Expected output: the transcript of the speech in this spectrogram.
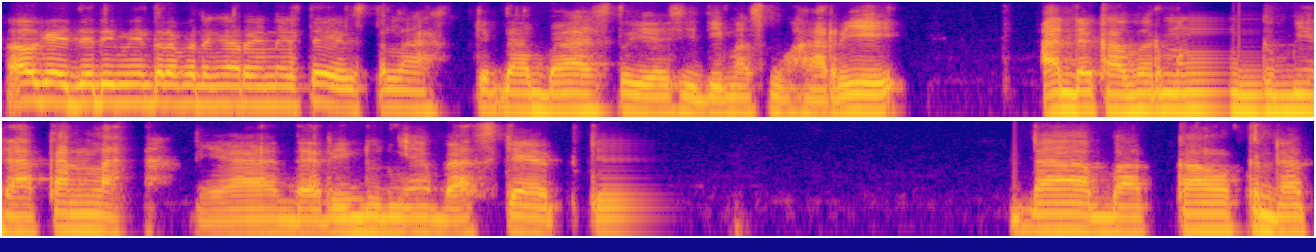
Oke, jadi mitra pendengar NFT setelah kita bahas tuh ya si Dimas Muhari, ada kabar menggembirakan lah ya dari dunia basket. Kita bakal kedat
